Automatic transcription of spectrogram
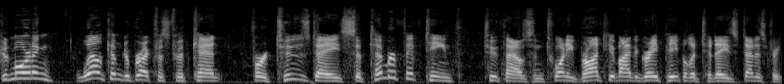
Good morning. Welcome to Breakfast with Kent for Tuesday, September 15th, 2020. Brought to you by the great people at today's dentistry.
